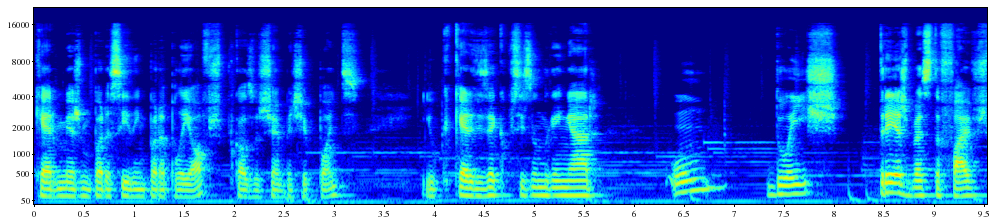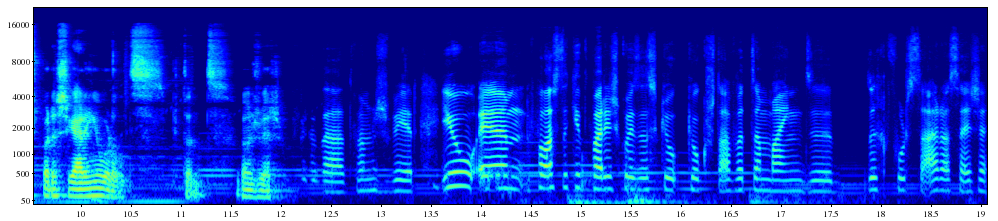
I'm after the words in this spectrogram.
quer mesmo para seeding para playoffs, por causa dos championship points, e o que quer dizer que precisam de ganhar um, dois, três best of fives para chegarem a Worlds. Portanto, vamos ver. Verdade, vamos ver. Eu ehm, falaste aqui de várias coisas que eu, que eu gostava também de, de reforçar, ou seja,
